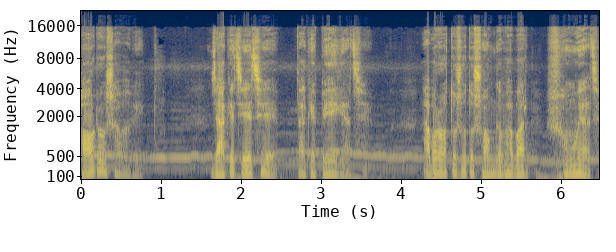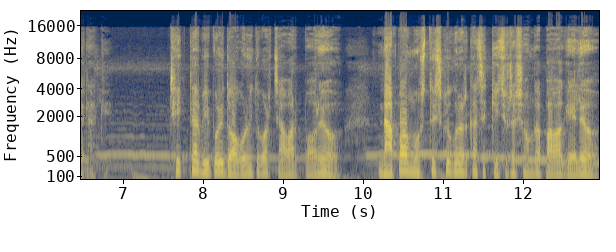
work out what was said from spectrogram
হওয়াটাও স্বাভাবিক। যাকে চেয়েছে তাকে পেয়ে গেছে। আবার অত শত সংজ্ঞা ভাবার সময় আছে নাকি? ঠিক তার বিপরীত অগণিতবার চাওয়ার পরেও না পাওয়ার মস্তিষ্কগুলোর কাছে কিছুটা সংজ্ঞা পাওয়া গেলেও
